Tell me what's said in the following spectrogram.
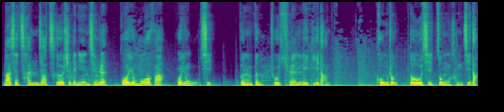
那些参加测试的年轻人或用魔法，或用武器。纷纷出全力抵挡，空中斗气纵横激荡，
